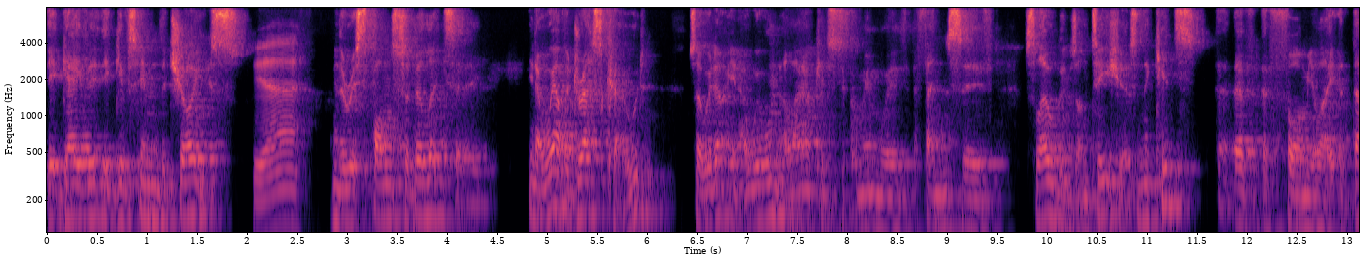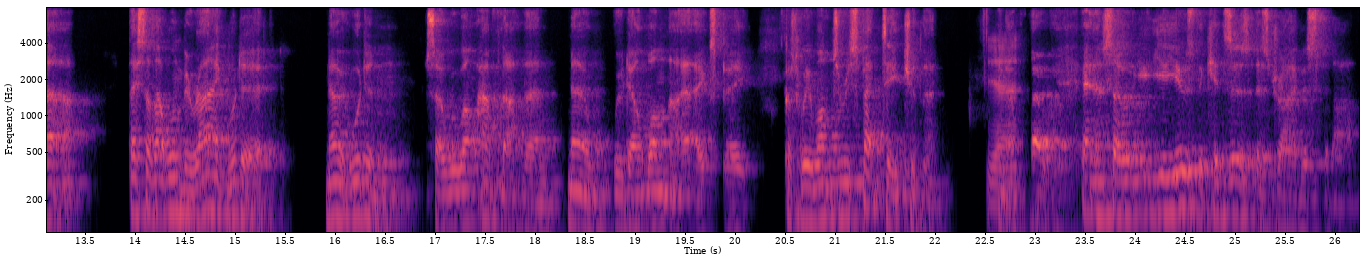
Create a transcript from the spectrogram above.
It gave it, it gives him the choice. Yeah. And the responsibility. You know, we have a dress code. So we don't, you know, we wouldn't allow kids to come in with offensive slogans on t-shirts. And the kids have, have formulated that. They said that wouldn't be right, would it? No, it wouldn't. So we won't have that then. No, we don't want that at XP because we want to respect each other. Yeah. You know? so, and so you use the kids as, as drivers for that.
